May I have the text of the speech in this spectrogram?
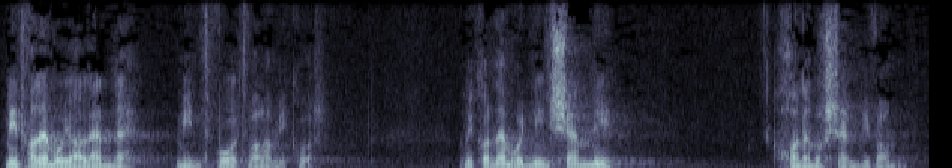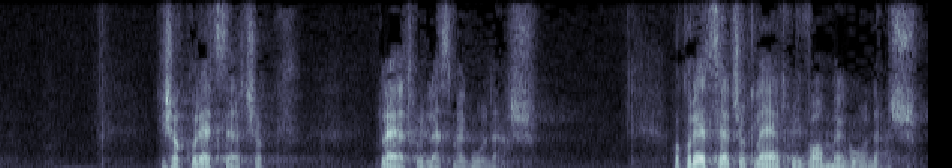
Mintha nem olyan lenne, mint volt valamikor. Amikor nem, hogy nincs semmi, hanem a semmi van. És akkor egyszer csak lehet, hogy lesz megoldás. Akkor egyszer csak lehet, hogy van megoldás.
